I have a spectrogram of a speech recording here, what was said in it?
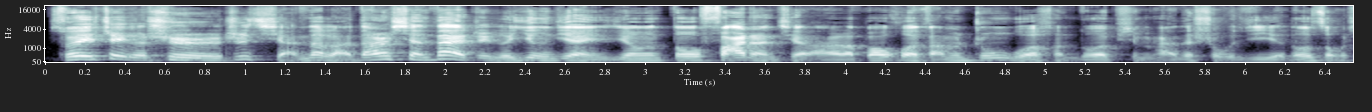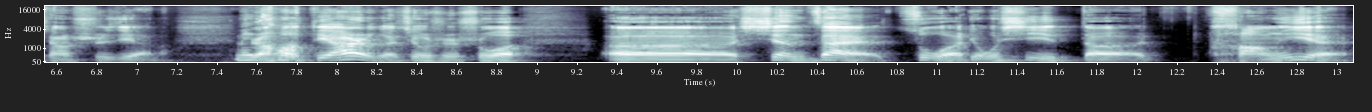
所以这个是之前的了。当然现在这个硬件已经都发展起来了，包括咱们中国很多品牌的手机也都走向世界了。然后第二个就是说，呃，现在做游戏的行业。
